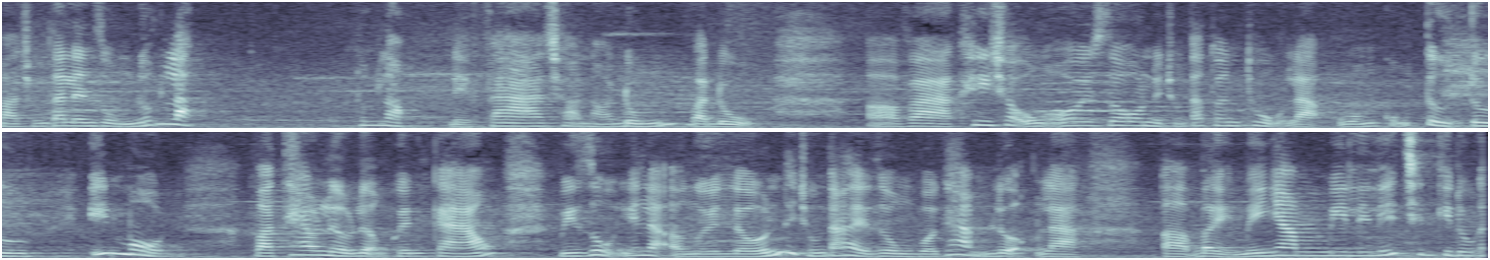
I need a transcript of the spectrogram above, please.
mà chúng ta nên dùng nước lọc nước lọc để pha cho nó đúng và đủ. Ờ, và khi cho uống ozone thì chúng ta tuân thủ là uống cũng từ từ ít một. Và theo liều lượng khuyến cáo ví dụ như là ở người lớn thì chúng ta phải dùng với cái hàm lượng là ờ, 75 ml trên kg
